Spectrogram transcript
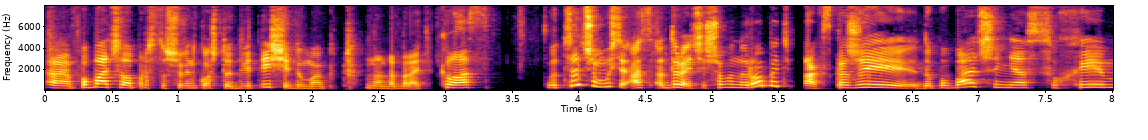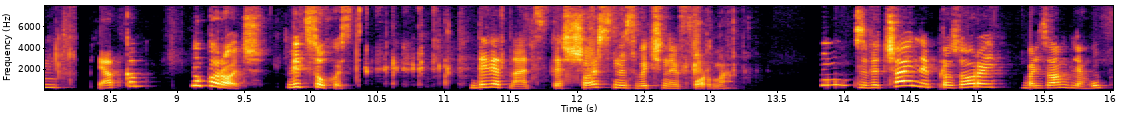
Е, побачила просто, що він коштує 2000, думаю, треба брати. Клас. Оце чомусь. А, а до речі, що воно робить? Так, скажи до побачення сухим п'яткам. Ну, коротше, від сухості. 19. Щось незвичної форми. Звичайний прозорий бальзам для губ.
